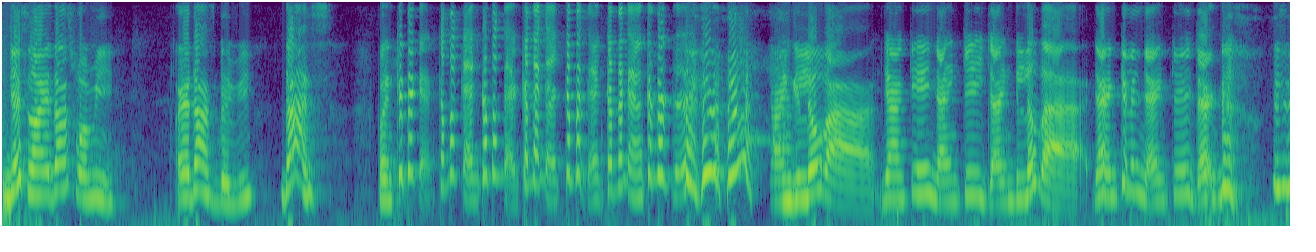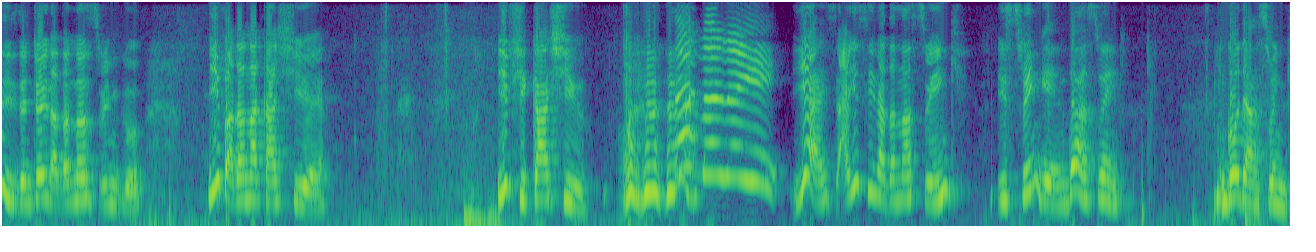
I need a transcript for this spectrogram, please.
Jason, I dance for me. I dance, baby. Dance. Jangilova, Yankee, Yankee, Jangilova, Yankee, Yankee, Yankee. Is enjoying Adana swingo. If Adana catch you, if she catch you, yes, are you seeing Adana swing? He's swinging. Go and swing. Go and swing.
